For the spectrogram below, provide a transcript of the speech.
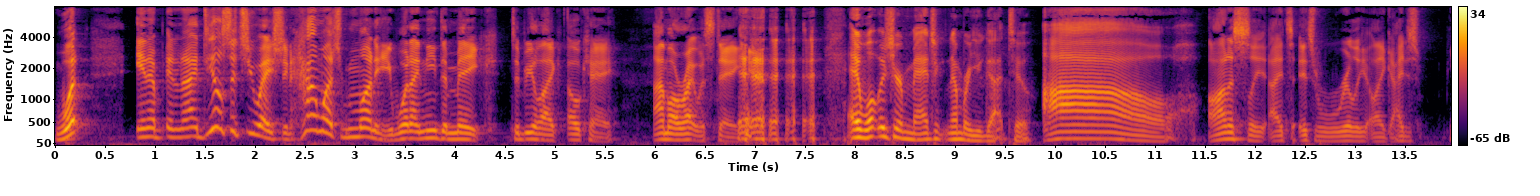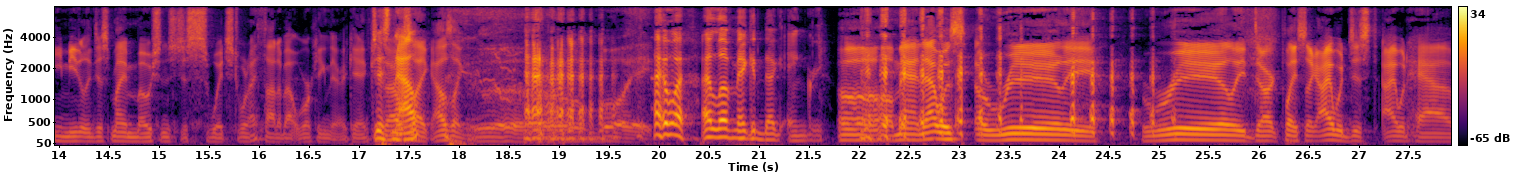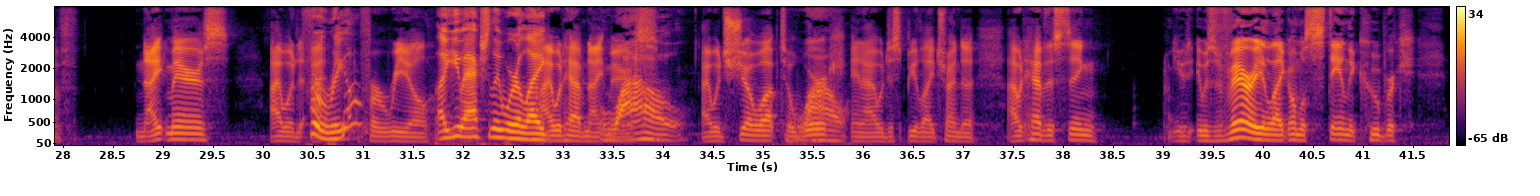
what in a in an ideal situation, how much money would I need to make to be like, okay, I'm all right with staying here? And what was your magic number you got to? oh, honestly, it's it's really like I just immediately just my emotions just switched when I thought about working there again. Just I now? was like, I was like, oh boy. I, I love making Doug angry. Oh man, that was a really, really dark place. Like I would just, I would have nightmares. I would For I- real? for real. Like you actually were like, I would have nightmares. wow. I would show up to work Wow. and I would just be like trying to. I would have this thing. It was very like almost Stanley Kubrick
